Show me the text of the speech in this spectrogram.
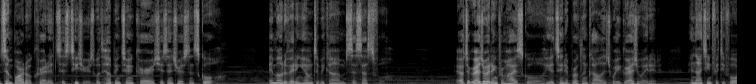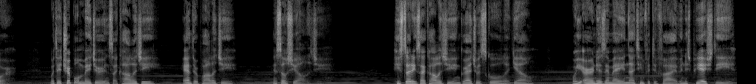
Zimbardo credits his teachers with helping to encourage his interest in school and motivating him to become successful. After graduating from high school, he attended Brooklyn College where he graduated in 1954 with a triple major in psychology, anthropology, and sociology. He studied psychology in graduate school at Yale, where he earned his MA in 1955 and his PhD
